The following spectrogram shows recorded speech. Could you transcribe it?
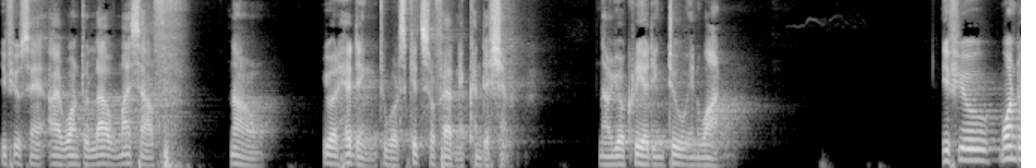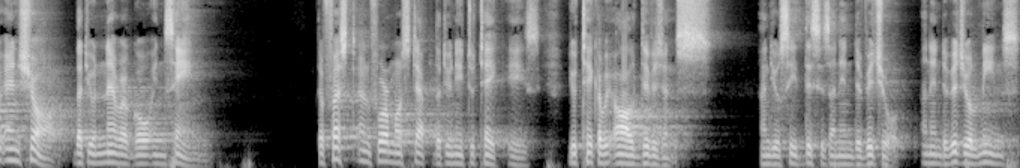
If you say, I want to love myself, now you are heading towards schizophrenic condition. Now you're creating two in one. If you want to ensure that you never go insane, the first and foremost step that you need to take is you take away all divisions and you see this is an individual. An individual means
